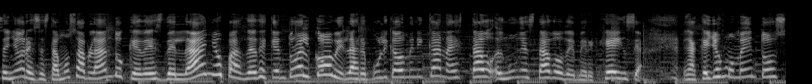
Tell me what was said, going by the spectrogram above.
Señores, estamos hablando que desde el año pasado, desde que entró el COVID, la República Dominicana ha estado en un estado de emergencia. En aquellos momentos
